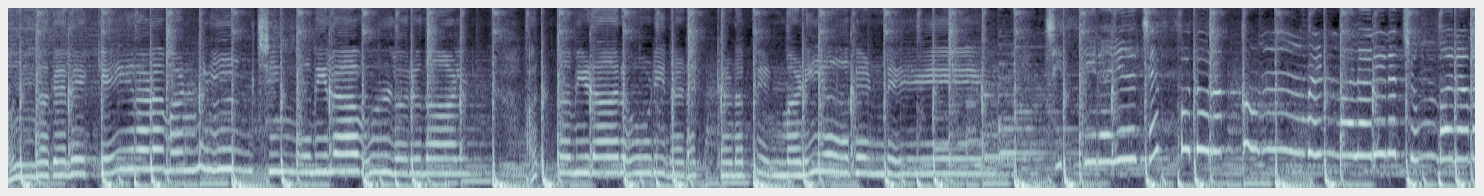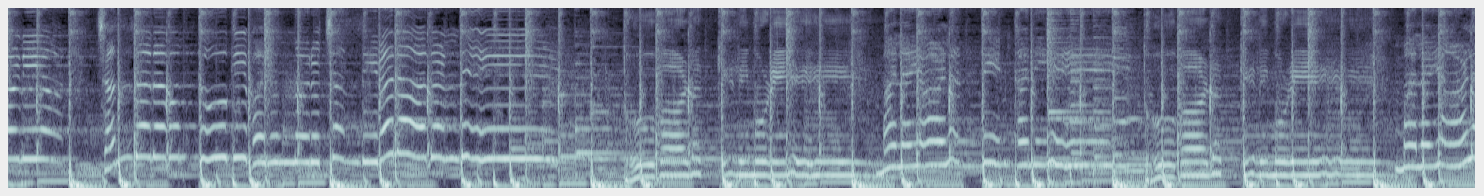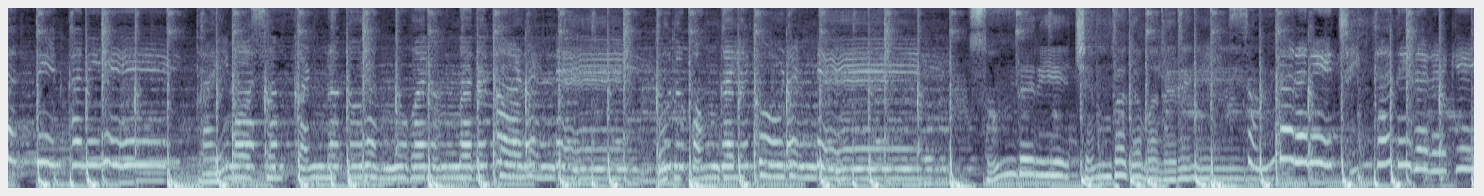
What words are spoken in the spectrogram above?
അങ്ങകലെ കേരള മണ്ണിൽ ചിങ്ങനിലാവുള്ളൊരു നാളിൽ അത്തമിടാനോടി നടക്കണ പെൺമണിയാകണ്ടേ. ചിത്തിരയിൽ ചെപ്പു തുറക്കും വെൺമലരിന് ചുംബനമണിയാൻ ചന്ദനവും തൂകി വരുന്നൊരു ചന്ദ്രനാകണ്ടേ. തോവാളക്കിളിമൊഴിയേ. മലയാളത്തേൻ കനിയേ. തോവാളക്കിളിമൊഴിയേ. മലയാളത്തേൻ കൈമാസം കണ്ണു തുറന്നു വരുന്നത് കാണണ്ടേ? പുതു പൊങ്കൽ കൂടണ്ടേ? സുന്ദരിയെ ചെമ്പകമലരേ. സുന്ദരനെ ചെങ്കതിരഴകേ.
